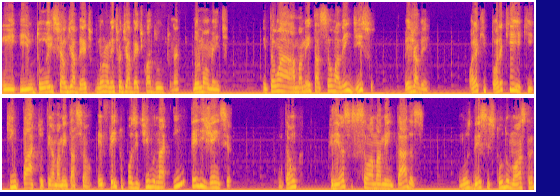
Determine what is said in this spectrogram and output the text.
e, e o 2 é o diabético, normalmente é o diabético adulto, né, normalmente. Então a amamentação, além disso, veja bem, olha que, olha que, que, que impacto tem a amamentação. Efeito positivo na inteligência. Então, crianças que são amamentadas, nesse estudo mostra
